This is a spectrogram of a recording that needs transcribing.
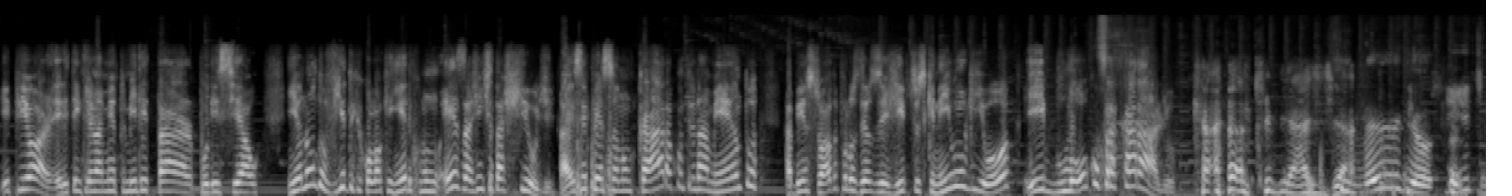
E pior, ele tem treinamento militar, policial. E eu não duvido que coloquem ele como um ex-agente da SHIELD. Aí você pensa num cara com treinamento, abençoado pelos deuses egípcios, que nem o Yu-Gi-Oh! E louco pra caralho. Caralho, que viagem. Gente,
